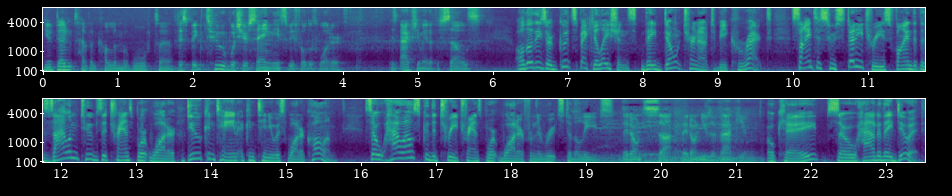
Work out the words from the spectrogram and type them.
you don't have a column of water. This big tube, which you're saying needs to be filled with water, is actually made up of cells. Although these are good speculations, they don't turn out to be correct. Scientists who study trees find that the xylem tubes that transport water do contain a continuous water column. So how else could the tree transport water from the roots to the leaves? They don't suck. They don't use a vacuum. Okay, so how do they do it?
